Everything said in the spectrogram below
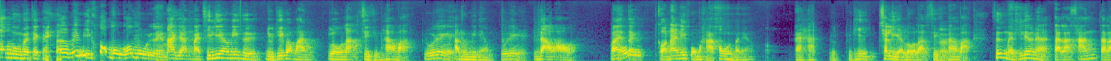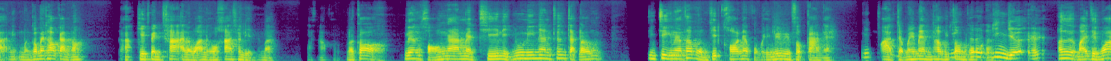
ข้อมูลมาจากไหนเออไม่มีข้อมูลข้อมูลเลยอะอย่างแมทเทียลนี่คืออยู่ที่ประมาณโลละ 45 บาท รู้ได้ไงอลูมิเนียมรู้ได้ไงเดาวเอาไม่โอ้แต่ก่อนหน้านี้ผมหาข้อมูลมาแล้วนะฮะอยู่ที่เฉลี่ยโลละ 45 บาท ซึ่งแมทเทียลเนี่ยแต่ละครั้งแต่ละนี่มันก็ไม่เท่ากันเนาะคิดเป็นค่าอะไรวะหรือว่าค่าเฉลี่ยขึ้นมานะครับแล้วก็เรื่องของงานแมทชีนอีกนู่นนี่นั่นเครื่องจักรแล้วจริงๆนะถ้าผมคิดคอร์สเนี่ยผมเองไม่มีประสบการณ์ไง อาจจะไม่แม่นเท่าพี่ยิ่ต้งนก็พูดได้นะยิ่งเยอะนะเนี่ยเออ หมายถึงว่า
